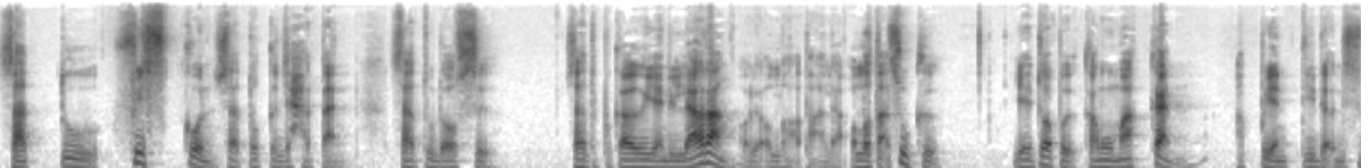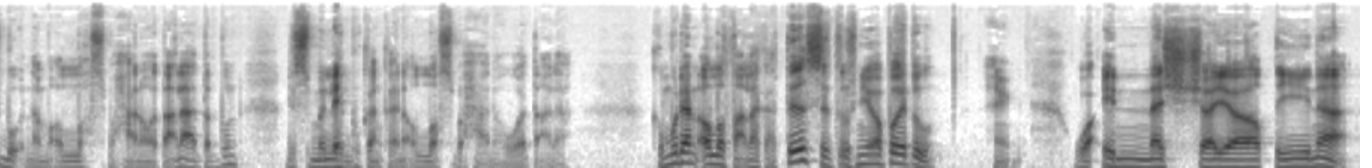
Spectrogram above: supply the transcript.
satu fiskun satu kejahatan satu dosa satu perkara yang dilarang oleh Allah Taala. Allah tak suka. Iaitu apa? Kamu makan apa yang tidak disebut nama Allah Subhanahu Wa Taala ataupun disembelih bukan kerana Allah Subhanahu Wa Taala kemudian Allah Taala kata seterusnya apa tu? Eh, wa inna syayatina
